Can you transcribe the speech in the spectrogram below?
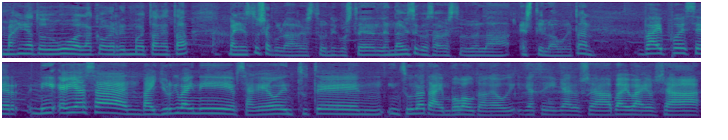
imaginatu dugu elako erritmoetan eta, baina ez du sekula abestu, nik uste lehendabiziko zabestu duela estilo hauetan. Bai, puede ser. Ni egia esan, bai, jurgi bai ni, osea, geho entzuten intzuna eta enbo bauta geho igatzen ginean, osea, bai, bai, osea,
